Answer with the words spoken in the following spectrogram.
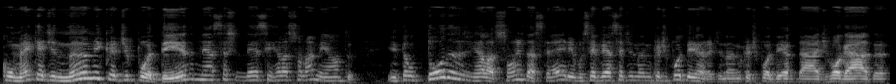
como é que é a dinâmica de poder nessa, nesse relacionamento. Então, todas as relações da série, você vê essa dinâmica de poder. A dinâmica de poder da advogada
